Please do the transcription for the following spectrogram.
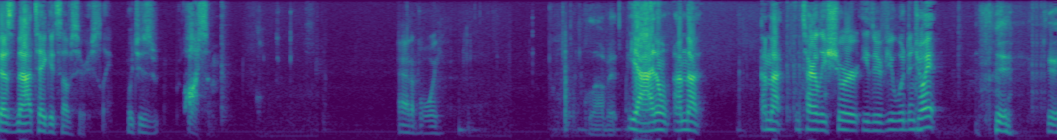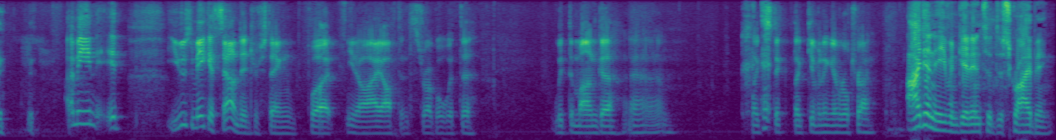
Does not take itself seriously, which is awesome. Attaboy. Love it. Yeah, I don't. I'm not. I'm not entirely sure either of you would enjoy it. I mean, it. You make it sound interesting, but you know, I often struggle with the with the manga. Um, like eh. stick, like giving it a real try. I didn't even get into describing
